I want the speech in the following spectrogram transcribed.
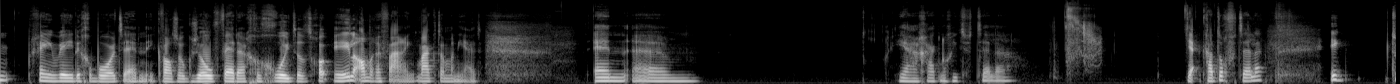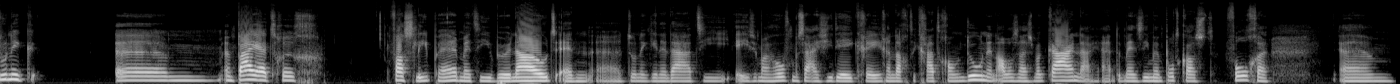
geen wedergeboorte. En ik was ook zo verder gegroeid dat het gewoon een hele andere ervaring maakt allemaal niet uit. En um, ja, ga ik nog iets vertellen? Ja, ik ga het toch vertellen. Ik, toen ik um, een paar jaar terug vastliep hè, met die burn-out. En uh, toen ik inderdaad die ESMA hoofdmassage idee kreeg en dacht ik ga het gewoon doen en alles naast elkaar. Nou ja, de mensen die mijn podcast volgen, um,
